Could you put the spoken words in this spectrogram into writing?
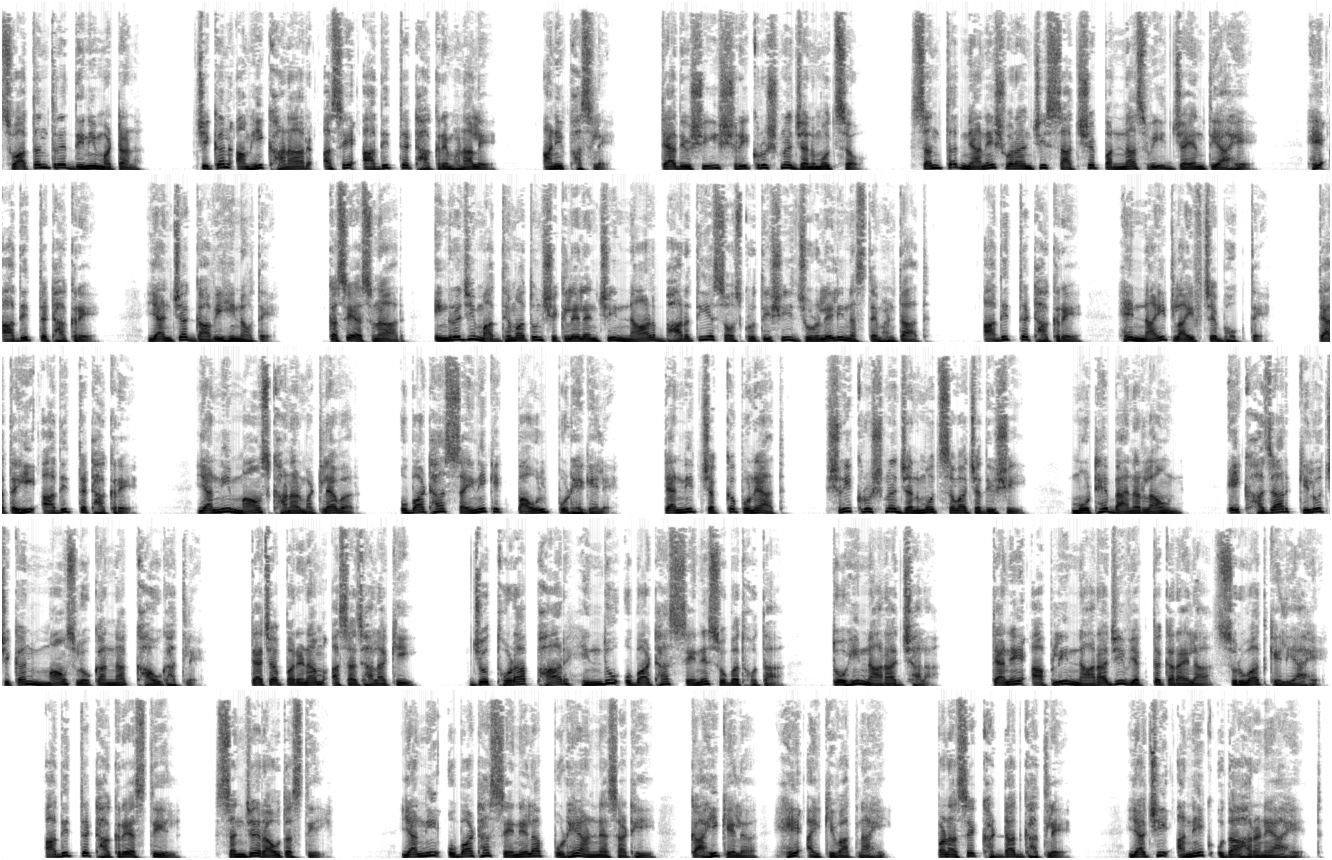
स्वातंत्र्य दिनी मटण. चिकन आम्ही खाणार असे आदित्य ठाकरे म्हणाले आणि फसले. त्या दिवशी श्रीकृष्ण जन्मोत्सव. संत ज्ञानेश्वरांची सातशे पन्नासवी जयंती आहे. हे आदित्य ठाकरे यांच्या गावीही नव्हते. कसे असणार? इंग्रजी माध्यमातून शिकलेल्यांची नाळ भारतीय संस्कृतीशी जुळलेली नसते म्हणतात. आदित्य ठाकरे हे नाईट लाईफचे भोगते. त्यातही आदित्य ठाकरे यांनी मांस खाणार म्हटल्यावर उबाठा सैनिक एक पाऊल पुढे गेले. त्यांनी चक्क पुण्यात श्रीकृष्ण जन्मोत्सवाच्या दिवशी मोठे बॅनर लावून एक हज़ार किलो चिकन मांस लोकांना खाऊ घातले. त्याचा परिणाम असा झाला की जो थोडा फार हिंदू उबाठा सेनेसोबत होता, तोही नाराज़ झाला. त्याने आपली नाराजी व्यक्त करायला सुरुवात केली आहे. आदित्य ठाकरे असतील, संजय राऊत असतील यांनी उबाठा सेनेला पुढे आणण्यासाठी काही केलं हे ऐकिवात नाही. पण असे खड्डात घातले. याची अनेक उदाहरणे आहेत.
